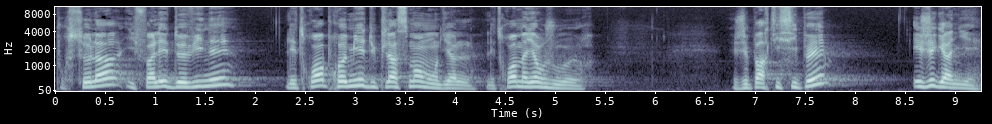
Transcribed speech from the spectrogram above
Pour cela, il fallait deviner les trois premiers du classement mondial, les trois meilleurs joueurs. J'ai participé et j'ai gagné.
